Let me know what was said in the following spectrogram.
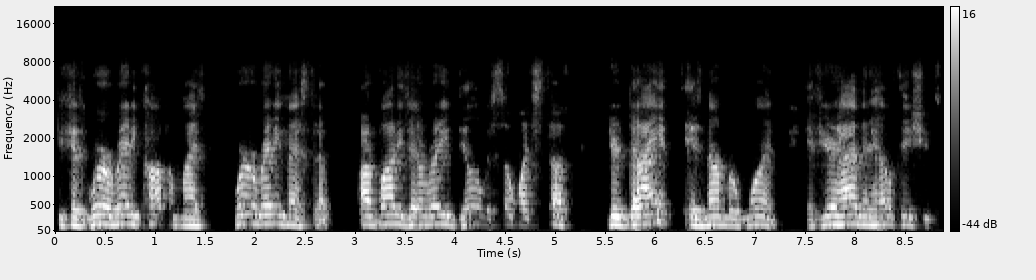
because we're already compromised. We're already messed up. Our bodies are already dealing with so much stuff. Your diet is number one. If you're having health issues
